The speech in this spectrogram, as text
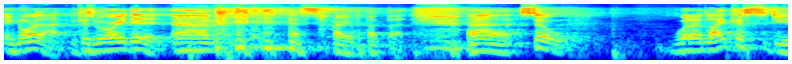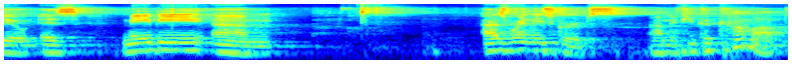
Ignore that because we already did it. Um, sorry about that. Uh, so, what I'd like us to do is maybe um, as we're in these groups, um, if you could come up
